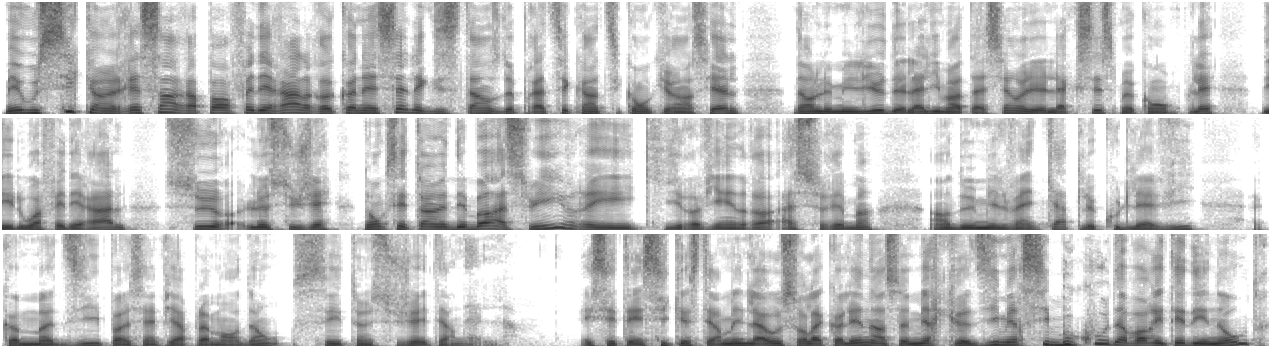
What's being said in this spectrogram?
mais aussi qu'un récent rapport fédéral reconnaissait l'existence de pratiques anticoncurrentielles dans le milieu de l'alimentation et le laxisme complet des lois fédérales sur le sujet. Donc, c'est un débat à suivre et qui reviendra assurément en 2024. Le coût de la vie, comme m'a dit Paul Saint-Pierre Plamondon, c'est un sujet éternel. Et c'est ainsi que se termine La Hausse sur la Colline en ce mercredi. Merci beaucoup d'avoir été des nôtres.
